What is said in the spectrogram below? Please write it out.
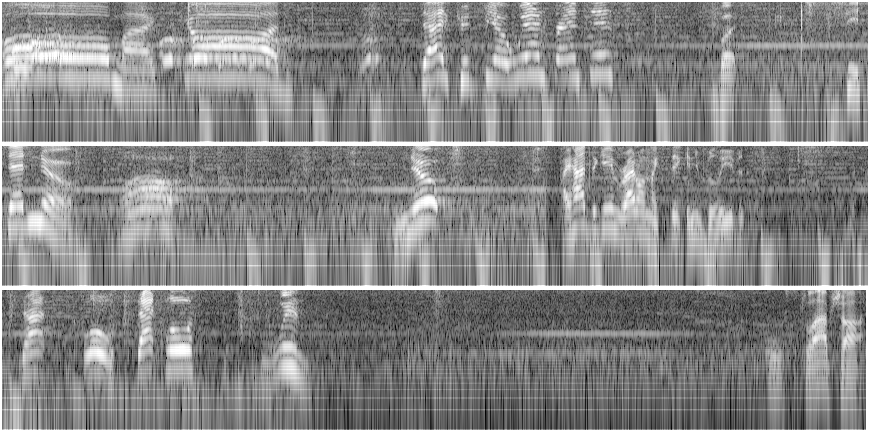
Oh my god! That could be a win, Francis! But she said no. Wow. Nope. I had the game right on my stick. Can you believe it? That close. That close win. Oh, slap shot.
